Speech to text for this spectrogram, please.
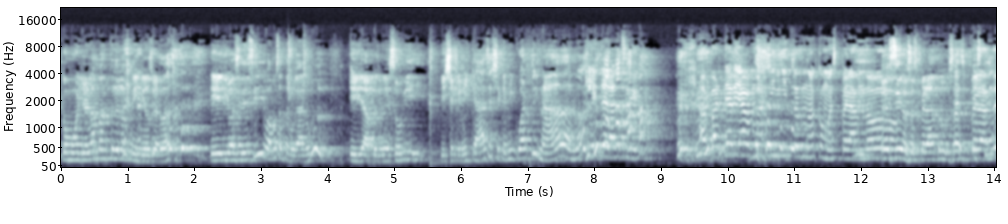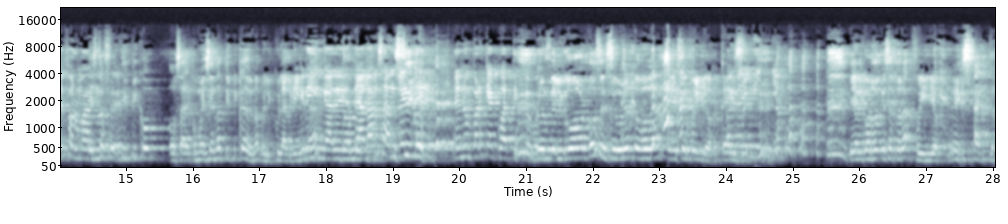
como yo el amante de los niños, ¿verdad? Y yo así de, sí, vamos al tobogán. uh". Y ya, pues me subí y chequé mi casa, y chequé mi cuarto y nada, ¿no? literal, sí. Aparte había más niñitos, ¿no? Como esperando. Eh, sí, o sea, esperando. O sea, Esperando este- y formándose. Esto fue típico, o sea, como escena típica de una película gringa. Gringa, de, donde- de Adam Sandler Sí, en, en un parque acuático, güey. Donde el gordo se sube al tobogán, ese fui yo. Con el Ese. niño. Y el gordo que se atora, fui yo. Exacto.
